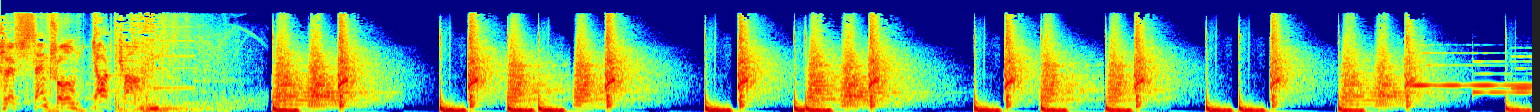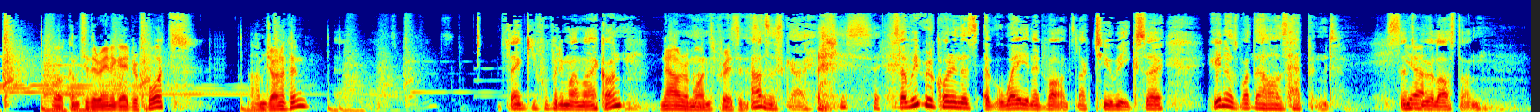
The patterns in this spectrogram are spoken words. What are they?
CliffCentral.com. Welcome to the Renegade Reports. I'm Jonathan. Thank you for putting my mic on. Now Roman's present. How's this guy? So we're recording this way in advance, like two weeks. So who knows what the hell has happened since Yeah. we were last on?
